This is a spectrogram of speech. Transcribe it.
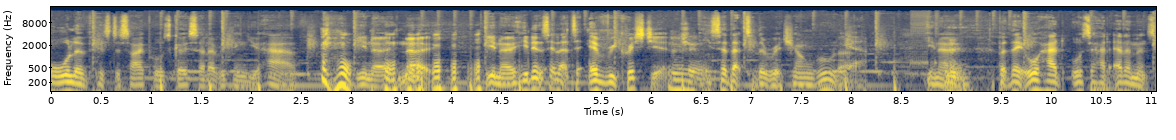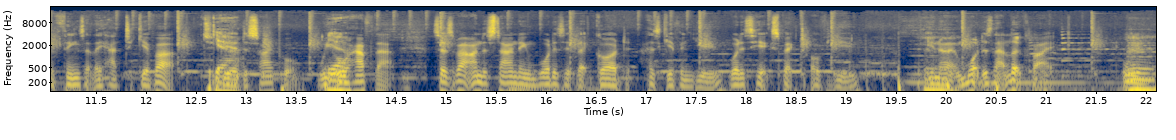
all of his disciples, "Go sell everything you have." you know, no. You know, he didn't say that to every Christian. Hmm. True. He said that to the rich young ruler. Yeah. You know, hmm. but they all had also had elements of things that they had to give up to be a disciple. We Yeah. all have that. So it's about understanding what is it that God has given you. What does He expect of you? You know, and what does that look like? Mm.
